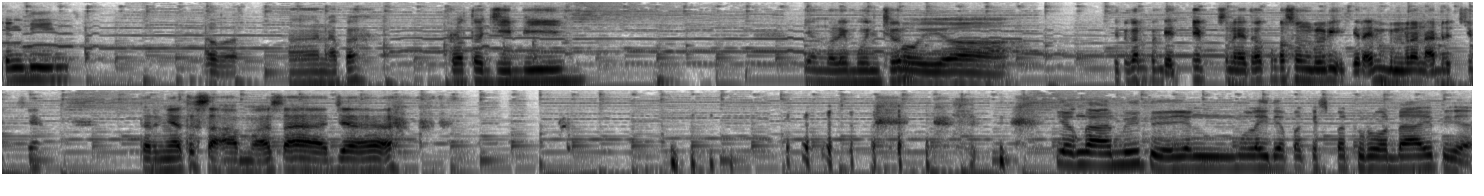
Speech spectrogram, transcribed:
yang di apa? Eh, apa? Proto GB yang mulai muncul. Oh iya. Itu kan pakai chip. Setelah itu aku langsung beli. Kirain beneran ada chipsnya. Ternyata sama saja. Yang anu itu ya yang mulai dia pakai sepatu roda itu ya?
